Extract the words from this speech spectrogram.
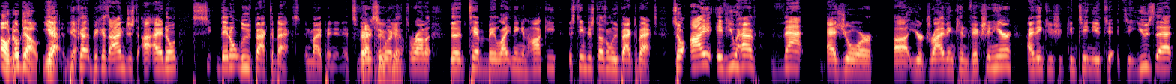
Oh, no doubt. yeah, Yeah, because because I'm just I, I don't see, they don't lose back to backs in my opinion. It's very too, similar yeah. to the Toronto the Tampa Bay Lightning in hockey. This team just doesn't lose back to backs. So I if you have that as your uh, your driving conviction here, I think you should continue to, to use that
